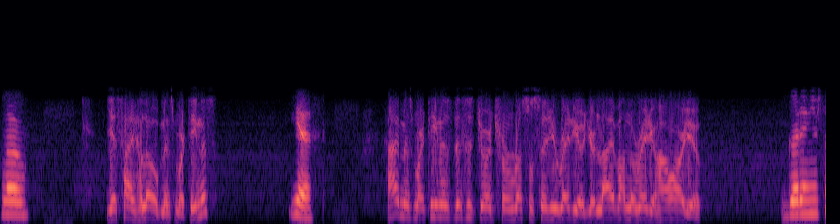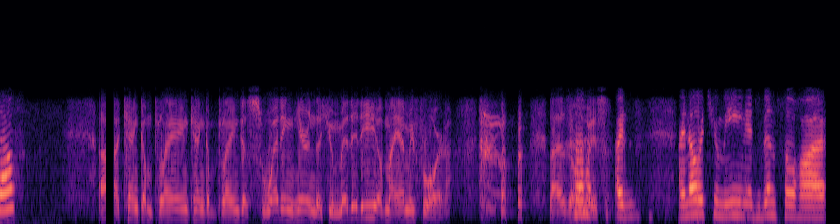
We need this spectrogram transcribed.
Hello. Yes, hi. Hello, Ms. Martinez. Yes. Hi, Ms. Martinez. This is George from Wrestle City Radio. You're live on the radio. How are you? Good and yourself? Uh, can't complain. Can't complain. Just sweating here in the humidity of Miami, Florida. As always. I I know what you mean. It's been so hot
